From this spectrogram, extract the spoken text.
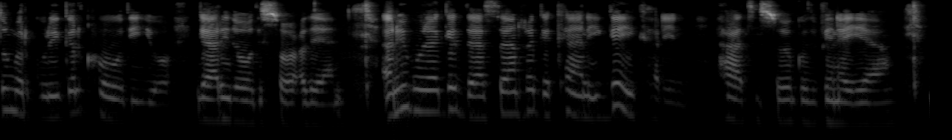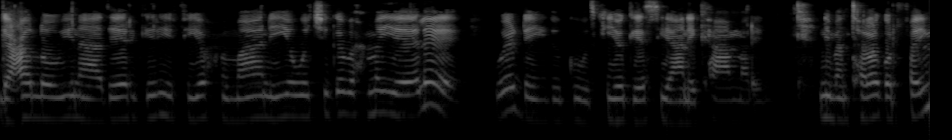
dumar gurigalkoodiyo gaaridoodii soocdeen aniguna gadaasaan ragga kaan igey karin haatan soo gudbinaya. Gacalow in adeer gariif iyo xumaan iyo wejigabax ma yeelee? Weedhaydu guudkiyo geesyaanay kaa marin niban tala gorfayn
